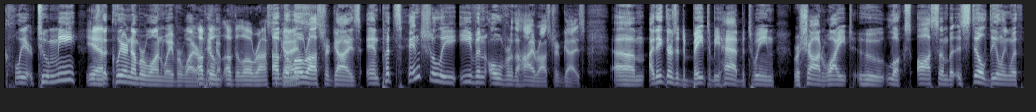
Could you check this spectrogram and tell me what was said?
clear to me Yeah. is the clear number one waiver wire of the of the low roster of guys. the low roster guys, and potentially even over the high rostered guys. Um, I think there's a debate to be had between Rachaad White, who looks awesome but is still dealing with,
